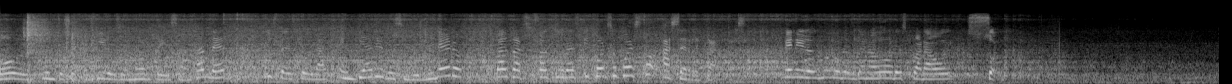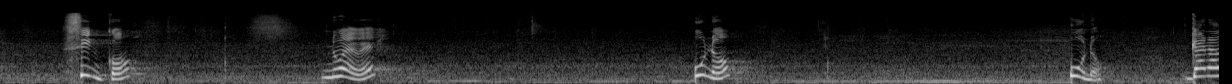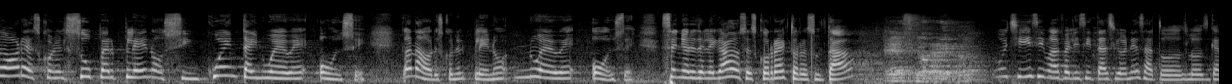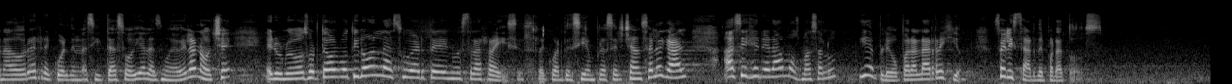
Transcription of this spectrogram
todos los puntos giros del norte de Santander, ustedes podrán enviar y recibir dinero, pagar sus facturas y por supuesto hacer recargas. Bien, y los números ganadores para hoy son 5, 9, 1, 1. Ganadores con el super pleno 59-11. Ganadores con el pleno 9-11. Señores delegados, ¿es correcto el resultado? Es correcto. Muchísimas felicitaciones a todos los ganadores. Recuerden las citas hoy a las 9 de la noche en un nuevo sorteo del motilón, la suerte de nuestras raíces. Recuerde siempre hacer chance legal, así generamos más salud y empleo para la región. Feliz tarde para todos.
